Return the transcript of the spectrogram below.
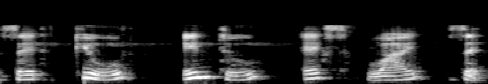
z cube into x y z.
